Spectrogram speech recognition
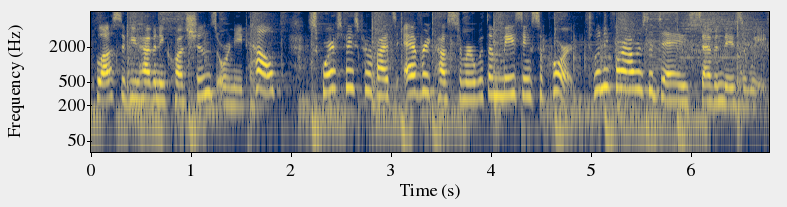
Plus, if you have any questions or need help, Squarespace provides every customer with amazing support 24 hours a day, 7 days a week.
